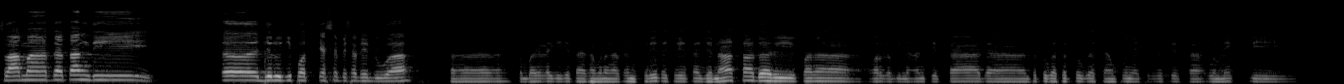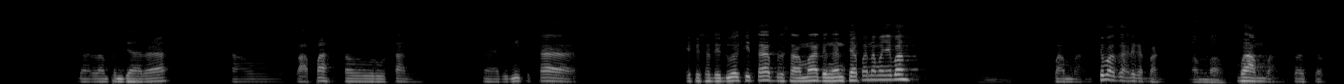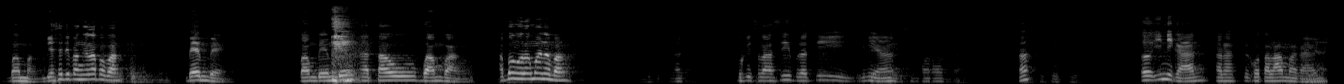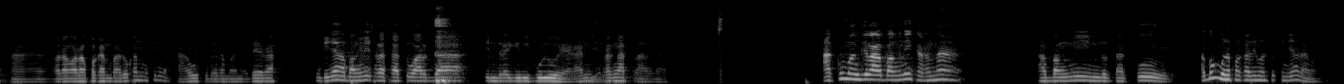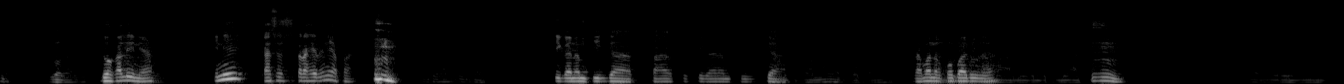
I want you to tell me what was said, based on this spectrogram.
Selamat datang di eh, Jeruji Podcast episode 2 Eh, Kembali lagi kita akan mendengarkan cerita-cerita jenaka dari para warga binaan kita Dan petugas-petugas yang punya cerita-cerita unik di dalam penjara Atau lapas atau rutan lah Nah hari ini kita episode 2 kita bersama dengan siapa namanya Bang? Bambang. Bambang Coba agak dekat Bang Bambang. Bambang, cocok. Bambang. Biasa dipanggil apa, Bang? Bembeng. Bang Bembeng atau Bambang. Abang orang mana, Bang? Bukit Selasi. Bukit Selasi berarti ini ya. Simparoda. Hah? ITP. Eh, ini kan arah ke Kota Lama kan. Iya, iya. Nah, orang-orang Pekanbaru kan mungkin nggak tahu tuh daerah mana daerah. Intinya Abang ini salah satu warga Indragiri Hulu ya kan. Iya. Rengat lah, rengat. Aku manggil Abang ini karena Abang ini menurut aku Abang berapa kali masuk penjara, Bang? Dua kali. Dua kali ini ya. Ini kasus terakhir ini apa? 363. 363 kasus 363 Yang pertama narkoba. pertama narkoba dulu ya Pertama 2011. Mm-mm. Sampai 2015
